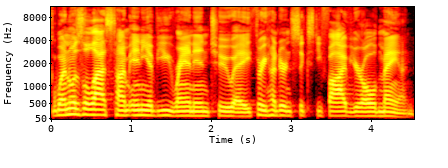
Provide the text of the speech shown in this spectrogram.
When was the last time any of you ran into a 365 year old man?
